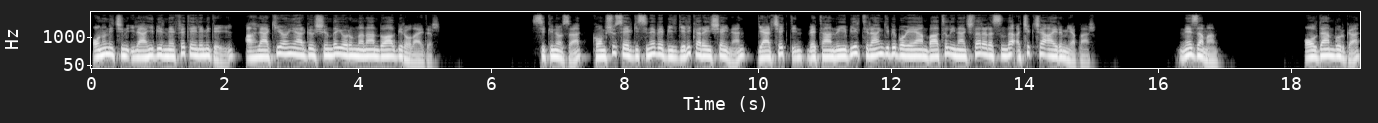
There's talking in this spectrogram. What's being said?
onun için ilahi bir nefret eylemi değil, ahlaki önyargı ışığında yorumlanan doğal bir olaydır. Spinoza, komşu sevgisine ve bilgelik arayışa inen, gerçek din ve Tanrı'yı bir tiran gibi boyayan batıl inançlar arasında açıkça ayrım yapar. Ne zaman? Oldenburg'a,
